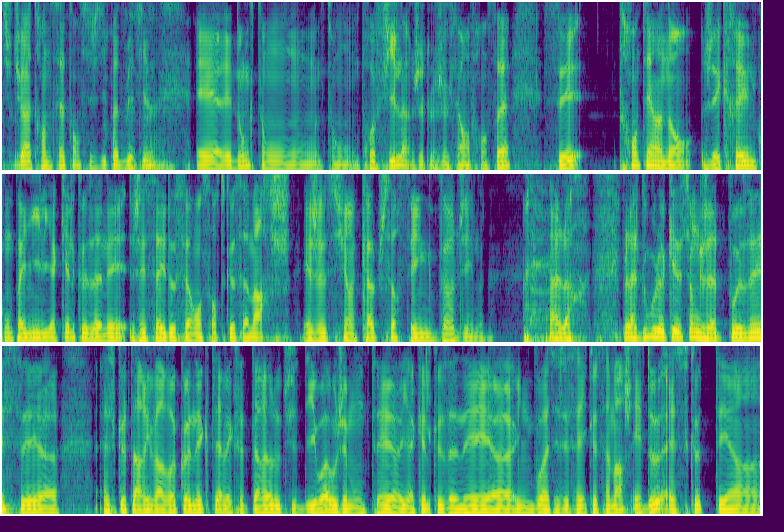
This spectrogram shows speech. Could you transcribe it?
tu, as 37 ans, si je dis pas de bêtises. Et, donc, ton, ton profil, je, je vais le faire en français, c'est 31 ans, j'ai créé une compagnie il y a quelques années, j'essaye de faire en sorte que ça marche et je suis un couchsurfing virgin. Alors, la double question que j'ai à te poser, c'est euh, est-ce que tu arrives à reconnecter avec cette période où tu te dis, où j'ai monté euh, il y a quelques années euh, une boîte et j'essaye que ça marche? Et deux, est-ce que tu es un,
